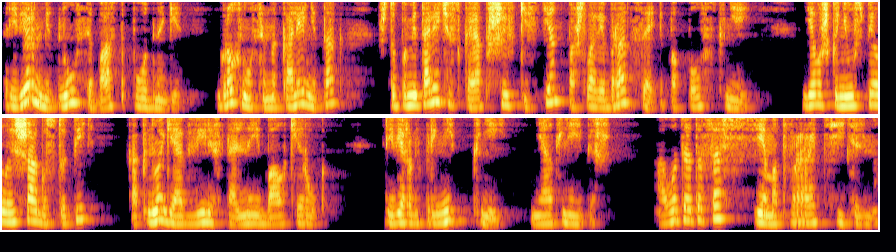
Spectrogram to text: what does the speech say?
Риверн метнулся Баст под ноги, грохнулся на колени так, что по металлической обшивке стен пошла вибрация и пополз к ней. Девушка не успела и шагу ступить, как ноги обвили стальные балки рук. Риверн приник к ней, не отлепишь. А вот это совсем отвратительно.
